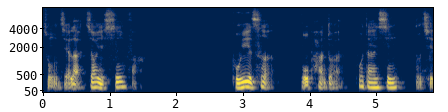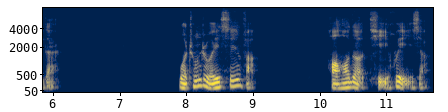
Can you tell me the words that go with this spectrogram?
总结了交易心法：不预测、不判断、不担心、不期待。我称之为心法。好好的体会一下，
